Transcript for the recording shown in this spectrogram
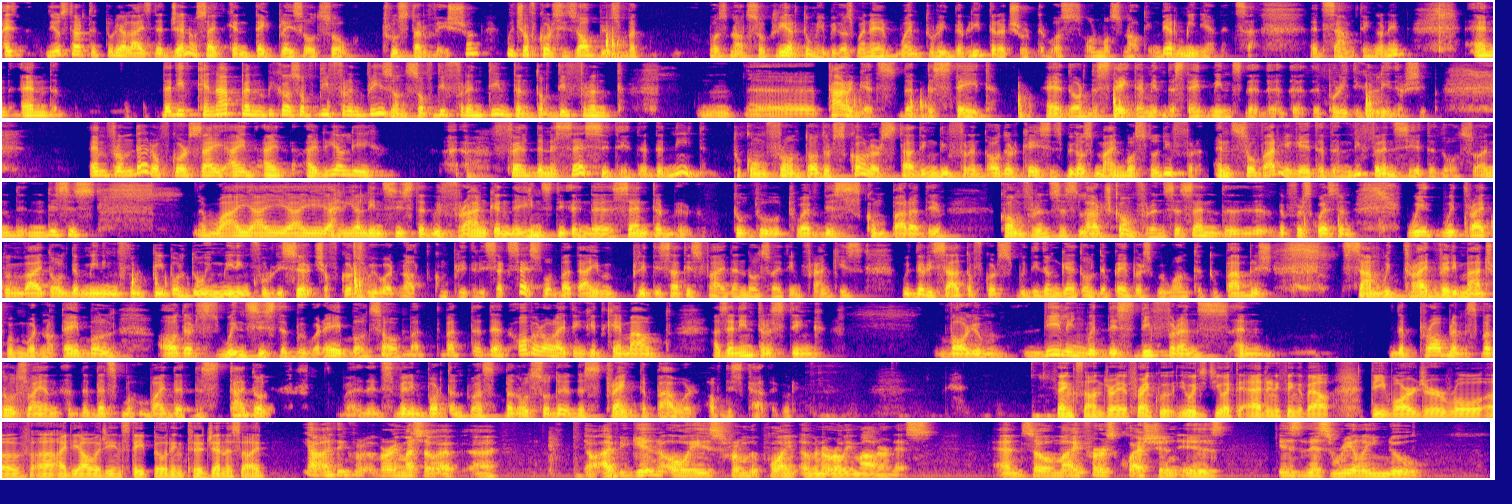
I, you started to realize that genocide can take place also through starvation, which of course is obvious, but was not so clear to me because when I went to read the literature, there was almost nothing. The Armenian had, something on it. And, and that it can happen because of different reasons, of different intent, of different uh, targets that the state had, or the state, I mean, the state means the, the, the, the political leadership. And from there, of course, I, I, I, I really uh, felt the necessity, the, the need to confront other scholars studying different other cases because mine was so different and so variegated and differentiated also. And this is why I, I, I really insisted with Frank and the, and the center to, to, to have these comparative conferences, large conferences. And the, the first question, we, we tried to invite all the meaningful people doing meaningful research. Of course, we were not completely successful, but I am pretty satisfied. And also, I think Frank is with the result. Of course, we didn't get all the papers we wanted to publish. Some we tried very much, but were not able. Others we insisted we were able. So, but but the, overall, I think it came out as an interesting volume dealing with this difference and the problems, but also I that's why the, this title it's very important to us, but also the, the strength, the power of this category. Thanks, Andrea. Frank, would you, like to add anything about the larger role of uh, ideology and state building to genocide? Yeah, I think very much so. Uh, uh you know, I begin always from the point of an early modernist. And so my first question is Is this really new?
